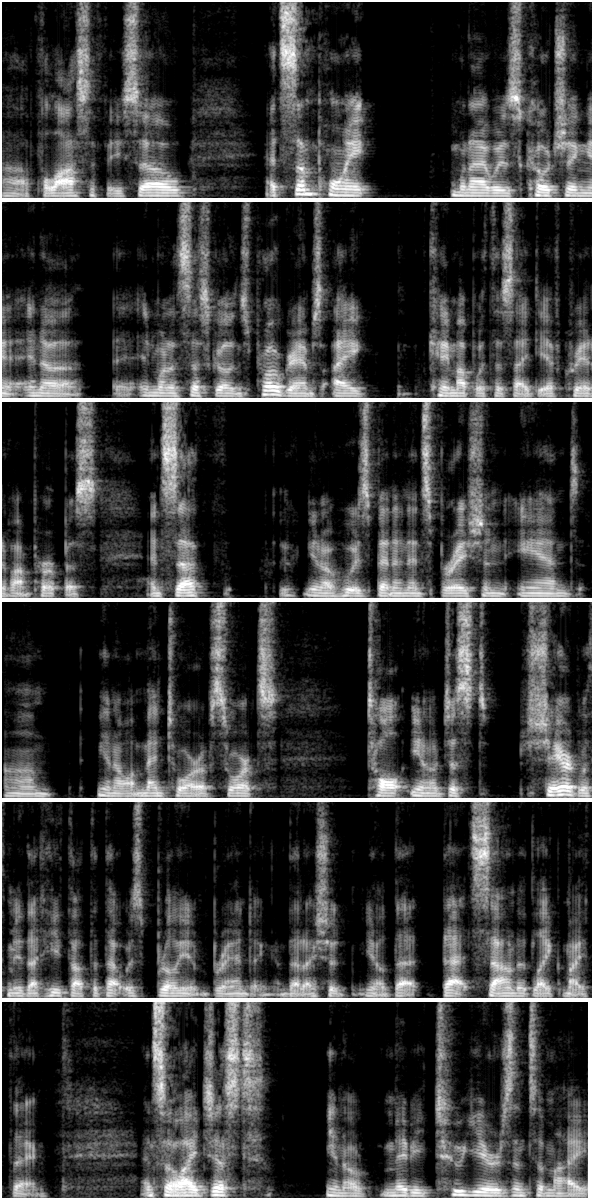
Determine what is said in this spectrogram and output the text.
uh, philosophy. So at some point when I was coaching in a in one of Godin's programs, I came up with this idea of creative on purpose. And Seth, you know, who has been an inspiration and um, you know a mentor of sorts, told you know just shared with me that he thought that that was brilliant branding and that I should you know that that sounded like my thing. And so I just you know maybe two years into my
